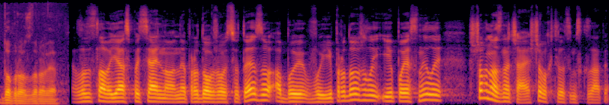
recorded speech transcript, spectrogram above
Доброго здоров'я. Владиславе, я спеціально не продовжував цю тезу, аби ви її продовжили і пояснили, що вона означає, що ви хотіли цим сказати.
